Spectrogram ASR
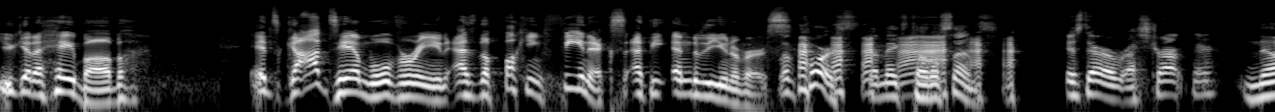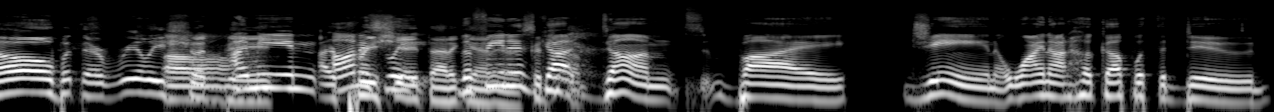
you get a hey bub. It's goddamn Wolverine as the fucking Phoenix at the end of the universe. Of course, that makes total sense. Is there a restaurant there? No, but there really Oh. should be. I mean, I honestly, appreciate that the again, fetus Eric. Good got job. dumped by Jean. Why not hook up with the dude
